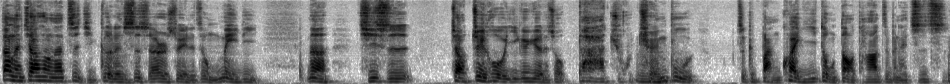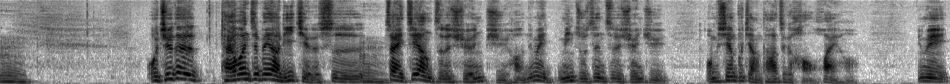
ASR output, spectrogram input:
当然加上他自己个人四十二岁的这种魅力，那其实到最后一个月的时候，啪，就全部这个板块移动到他这边来支持。嗯。我觉得台湾这边要理解的是，在这样子的选举哈，因为民主政治的选举，我们先不讲它这个好坏哈，因为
